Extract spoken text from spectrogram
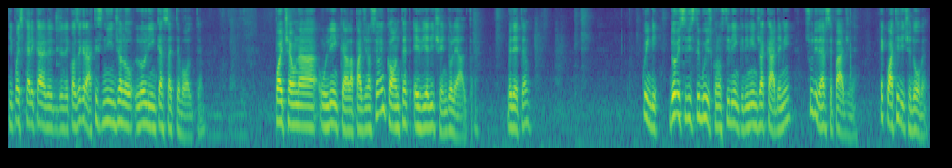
ti puoi scaricare de, delle cose gratis, Ninja lo, lo linka sette volte. Poi c'è una, un link alla pagina SEO in Content e via dicendo le altre. Vedete? Quindi dove si distribuiscono questi link di Ninja Academy? Su diverse pagine. E qua ti dice dove.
